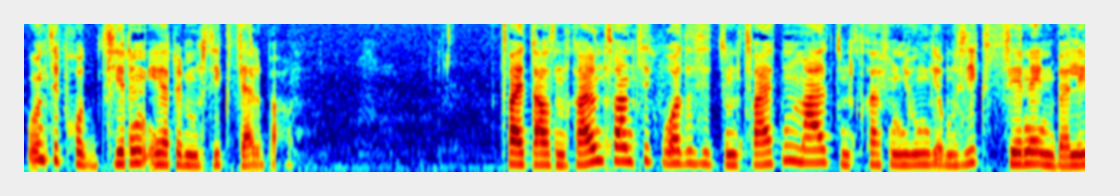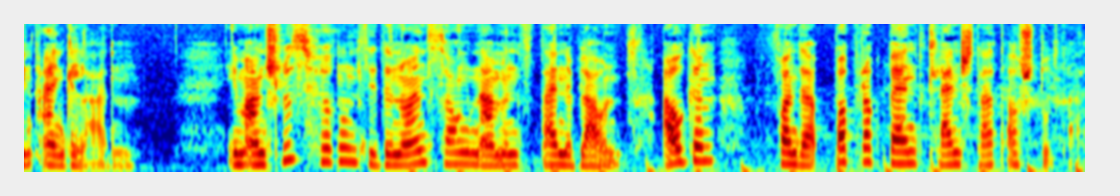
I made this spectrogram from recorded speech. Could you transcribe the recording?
und sie produzieren ihre Musik selber. 2023 wurde sie zum zweiten Mal zum Treffen Junge Musikszene in Berlin eingeladen. Im Anschluss hören Sie den neuen Song namens Deine blauen Augen von der Poprock-Band Kleinstadt aus Stuttgart.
